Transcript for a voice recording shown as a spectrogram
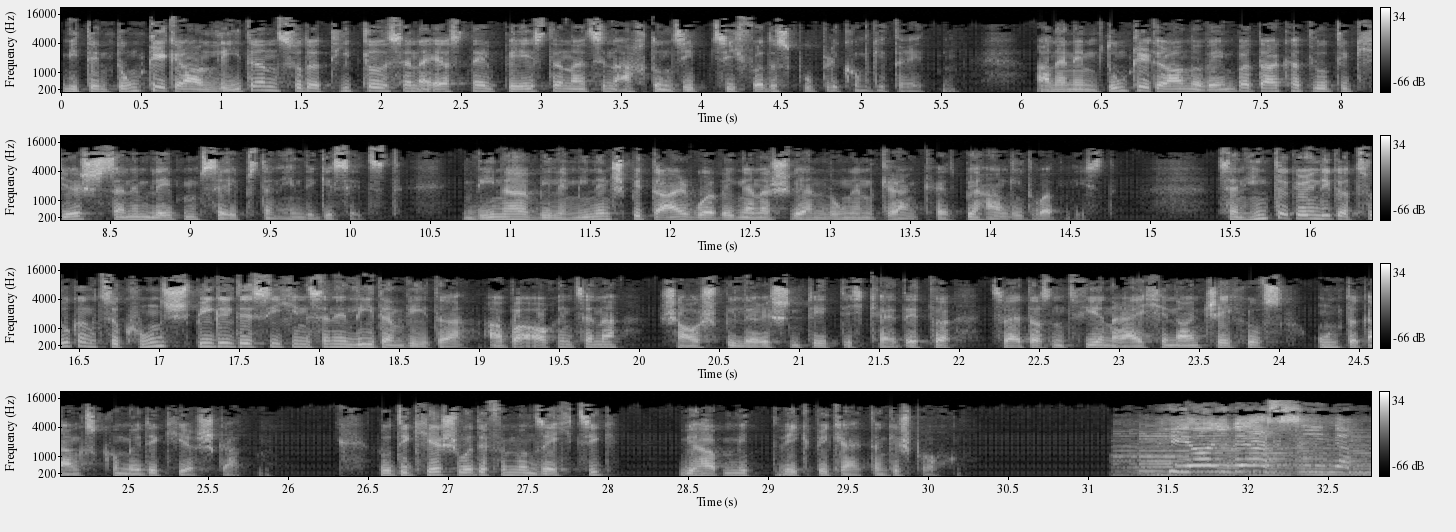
Mit den dunkelgrauen Liedern, so der Titel seiner ersten LP, ist er 1978 vor das Publikum getreten. An einem dunkelgrauen Novembertag hat Ludwig Hirsch seinem Leben selbst ein Ende gesetzt. Im Wiener Wilhelminenspital, wo er wegen einer schweren Lungenkrankheit behandelt worden ist. Sein hintergründiger Zugang zur Kunst spiegelte sich in seinen Liedern wider, aber auch in seiner schauspielerischen Tätigkeit, etwa 2004 in Reichenau in Tschechows Untergangskomödie Kirschgarten. Ludwig Hirsch wurde 65. Wir haben mit Wegbegleitern gesprochen. Ja, ich werde singen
